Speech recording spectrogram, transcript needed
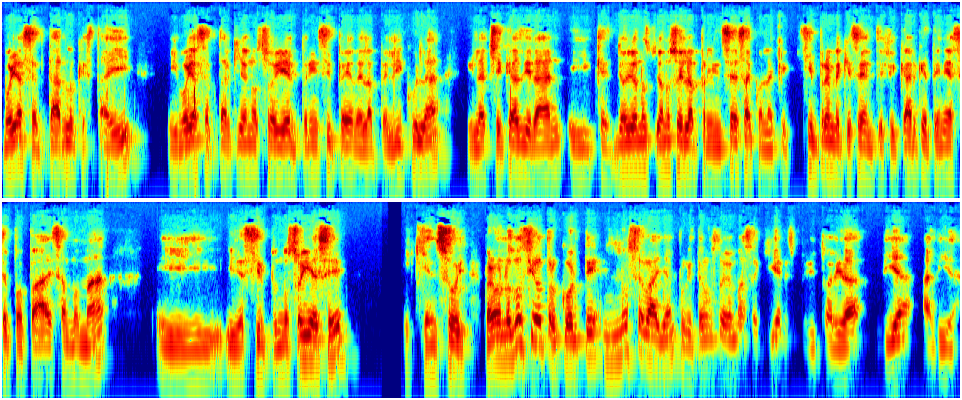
voy a aceptar lo que está ahí y voy a aceptar que yo no soy el príncipe de la película y las chicas dirán y que yo, yo, no, yo no soy la princesa con la que siempre me quise identificar que tenía ese papá, esa mamá y, y decir, pues no soy ese y quién soy. Pero nos vamos a ir a otro corte, no se vayan porque tenemos todavía más aquí en espiritualidad día a día.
